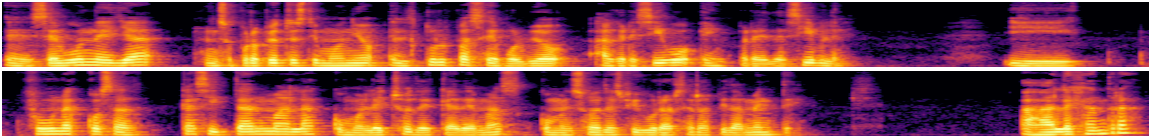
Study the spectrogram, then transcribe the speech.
Eh, según ella, en su propio testimonio, el tulpa se volvió agresivo e impredecible. Y fue una cosa casi tan mala como el hecho de que además comenzó a desfigurarse rápidamente. A Alejandra,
